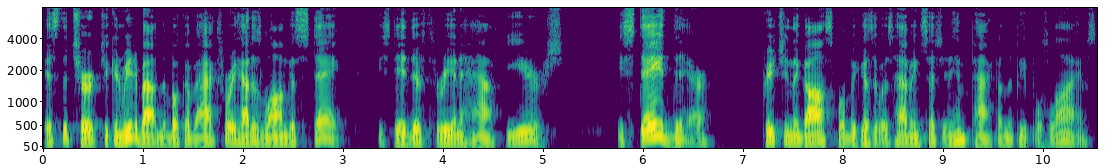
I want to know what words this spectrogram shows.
It's the church you can read about in the book of Acts where he had his longest stay. He stayed there three and a half years. He stayed there preaching the gospel because it was having such an impact on the people's lives.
